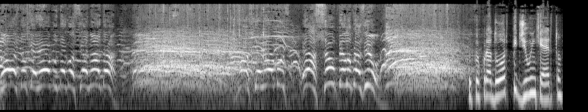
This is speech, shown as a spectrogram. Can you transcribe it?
Nós não queremos negociar nada! Ação pelo Brasil! O procurador pediu o um inquérito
